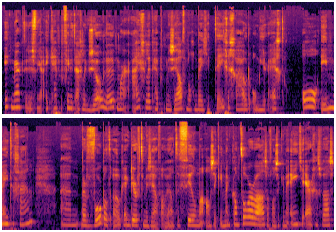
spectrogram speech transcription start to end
ik merkte dus van ja, ik, heb, ik vind het eigenlijk zo leuk, maar eigenlijk heb ik mezelf nog een beetje tegengehouden om hier echt all in mee te gaan. Um, bijvoorbeeld ook, ik durfde mezelf al wel te filmen als ik in mijn kantoor was of als ik in mijn eentje ergens was.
